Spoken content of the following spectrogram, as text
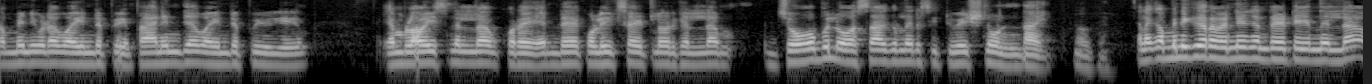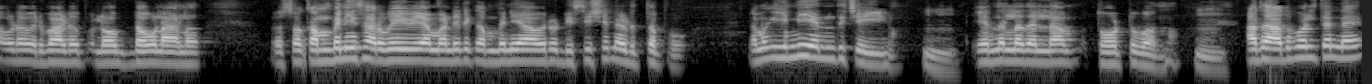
കമ്പനിയുടെ വൈൻഡപ്പ് ചെയ്യും പാൻ ഇന്ത്യ വൈൻഡപ്പ് ചെയ്യുകയും എംപ്ലോയീസിനെല്ലാം കുറെ എന്റെ കൊളീഗ്സ് ആയിട്ടുള്ളവർക്കെല്ലാം ജോബ് ലോസ് ആകുന്ന ഒരു സിറ്റുവേഷൻ ഉണ്ടായി. കാരണം കമ്പനിക്ക് റവന്യൂ ജനറേറ്റ് ചെയ്യുന്നില്ല. അവിടെ ഒരുപാട് ലോക്ക്ഡൗൺ ആണ്. സോ കമ്പനി സർവൈവ് ചെയ്യാൻ വേണ്ടിയിട്ട് കമ്പനി ആ ഒരു ഡിസിഷൻ എടുത്തപ്പോൾ നമുക്ക് ഇനി എന്ത് ചെയ്യും? എന്നുള്ളതെല്ലാം തോട്ട് വന്നു. അത് അതുപോലെ തന്നെ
